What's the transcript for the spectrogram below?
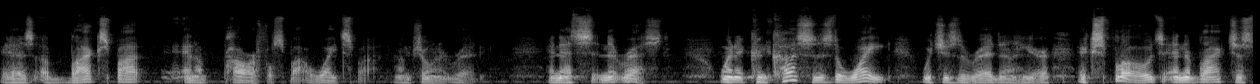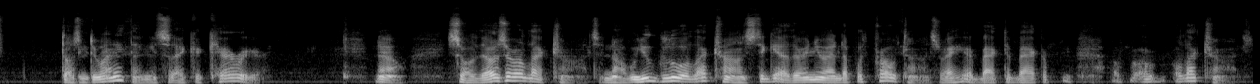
It has a black spot and a powerful spot, a white spot. I'm showing it red. And that's sitting at rest. When it concusses, the white, which is the red down here, explodes and the black just doesn't do anything. It's like a carrier. Now, so those are electrons. Now you glue electrons together and you end up with protons right here, back to back electrons.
